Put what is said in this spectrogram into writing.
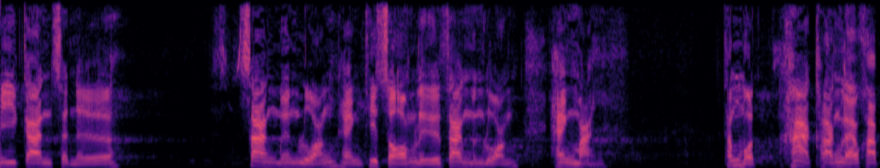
มีการเสนอสร้างเมืองหลวงแห่งที่สองหรือสร้างเมืองหลวงแห่งใหม่ ทั้งหมดห้าครั้งแล้วครับ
